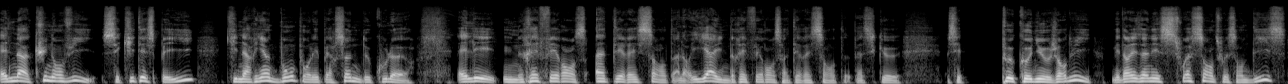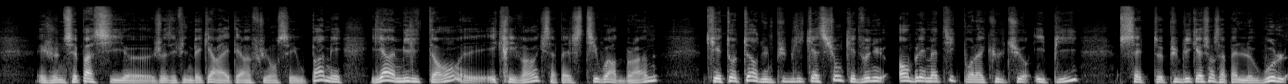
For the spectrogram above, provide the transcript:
Elle n'a qu'une envie, c'est quitter ce pays qui n'a rien de bon pour les personnes de couleur. Elle est une référence intéressante. Alors, il y a une référence intéressante parce que c'est peu connu aujourd'hui, mais dans les années 60-70, et je ne sais pas si euh, Joséphine Baker a été influencée ou pas, mais il y a un militant, euh, écrivain, qui s'appelle Stewart Brown, qui est auteur d'une publication qui est devenue emblématique pour la culture hippie. Cette publication s'appelle le Wool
